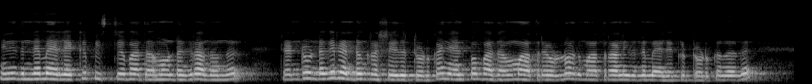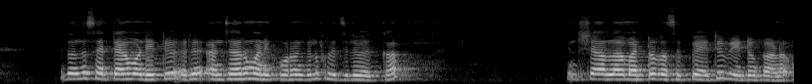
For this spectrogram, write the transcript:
ഇനി ഇതിന്റെ മേലേക്ക് പിസ്റ്റ ബദാമോ ഉണ്ടെങ്കിൽ അതൊന്ന് രണ്ടും ഉണ്ടെങ്കിൽ രണ്ടും ക്രഷ് ചെയ്തിട്ട് കൊടുക്കാം. ഞാനിപ്പം ബദാം മാത്രമേ ഉള്ളൂ. അത് മാത്രമാണ് ഇതിന്റെ മേലേക്ക് ഇട്ട് കൊടുക്കുന്നത്. ഇതൊന്ന് സെറ്റാകാൻ വേണ്ടിയിട്ട് ഒരു അഞ്ചാറ് മണിക്കൂറെങ്കിലും ഫ്രിഡ്ജിൽ വെക്കുക. ഇൻഷാല്ല മറ്റൊരു റെസിപ്പിയായിട്ട് വീണ്ടും കാണാം.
